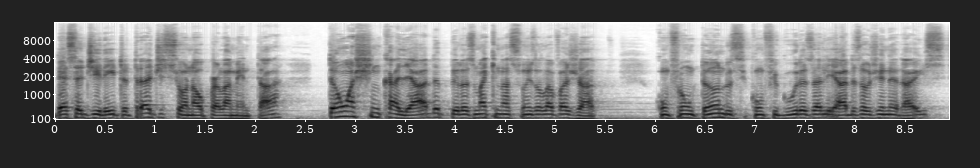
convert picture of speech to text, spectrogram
dessa direita tradicional parlamentar tão achincalhada pelas maquinações da Lava Jato, confrontando-se com figuras aliadas aos generais,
